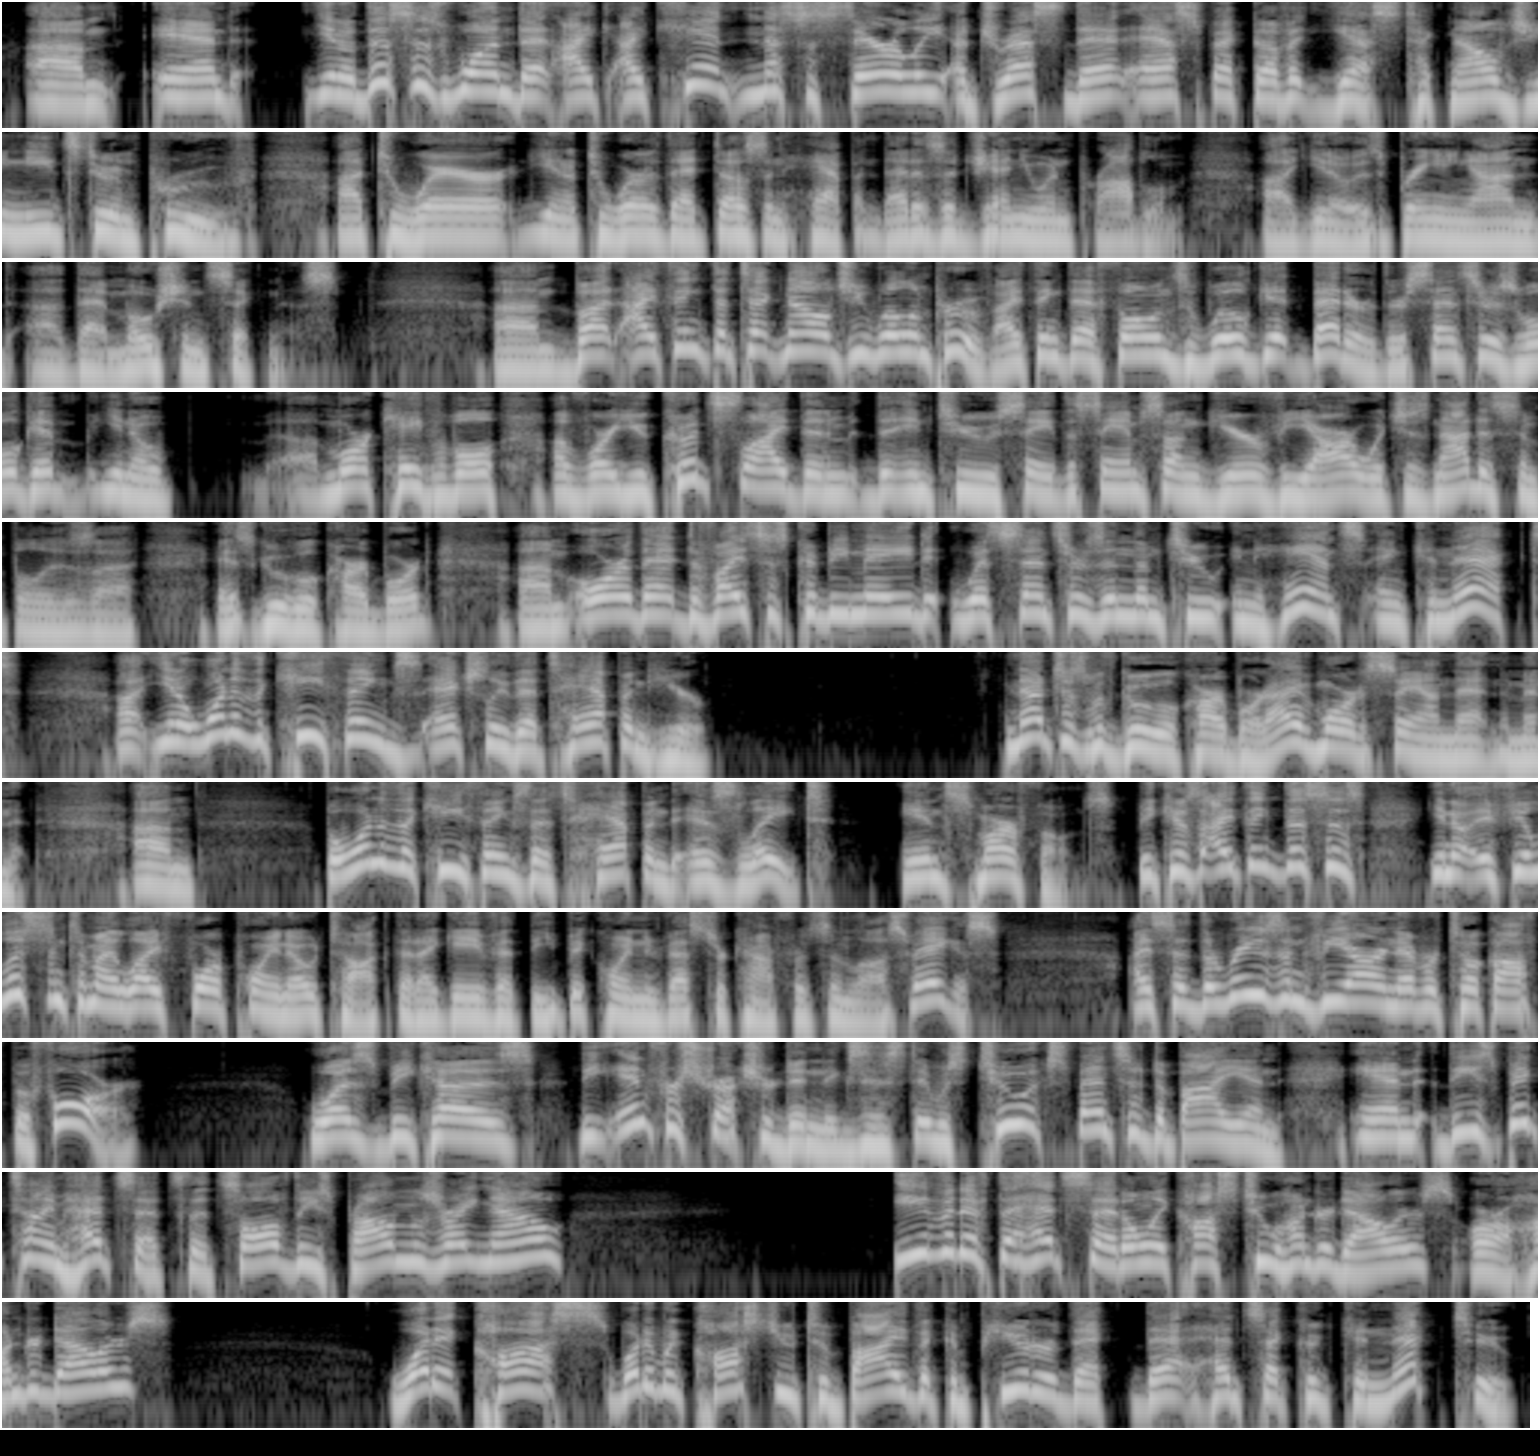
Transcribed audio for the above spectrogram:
Um, and you know, this is one that I, I can't necessarily address that aspect of it. Yes, technology needs to improve uh, to where, you know, to where that doesn't happen. That is a genuine problem, uh, you know, is bringing on uh, that motion sickness. Um, but I think the technology will improve. I think that phones will get better. Their sensors will get, you know, uh, more capable of where you could slide them into, say, the Samsung Gear VR, which is not as simple as uh, as Google Cardboard, um, or that devices could be made with sensors in them to enhance and connect. Uh, you know, one of the key things actually that's happened here, not just with Google Cardboard, I have more to say on that in a minute. Um, but one of the key things that's happened as late in smartphones because I think this is, you know, if you listen to my Life 4.0 talk that I gave at the Bitcoin Investor Conference in Las Vegas, I said the reason VR never took off before was because the infrastructure didn't exist. It was too expensive to buy in. And these big time headsets that solve these problems right now, even if the headset only costs $200 or $100, what it costs, what it would cost you to buy the computer that that headset could connect to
